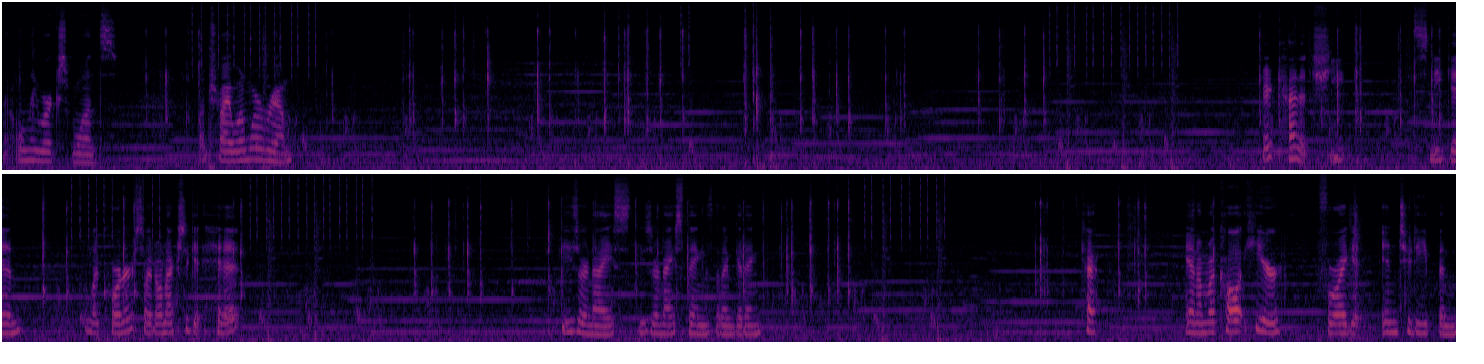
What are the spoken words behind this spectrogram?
It only works once. I'll try one more room. Kind of cheat. Sneak in on the corner so I don't actually get hit. These are nice. These are nice things that I'm getting. Okay. And I'm gonna call it here before I get in too deep and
